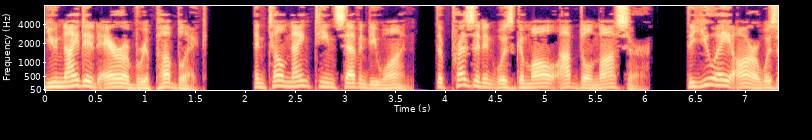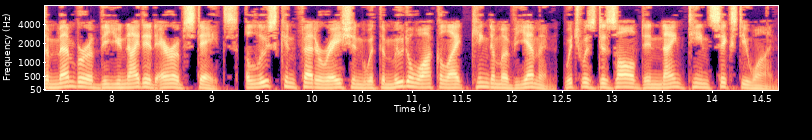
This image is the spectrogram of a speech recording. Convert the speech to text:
«United Arab Republic» until 1971. The president was Gamal Abdel Nasser. The UAR was a member of the United Arab States, a loose confederation with the Mutawakkilite Kingdom of Yemen, which was dissolved in 1961.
